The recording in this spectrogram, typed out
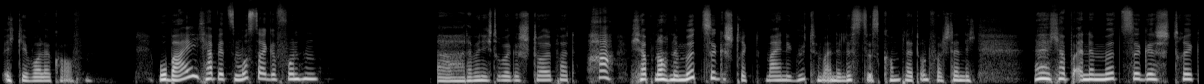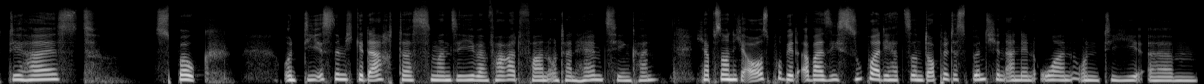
ich gehe Wolle kaufen. Wobei, ich habe jetzt ein Muster gefunden, ah, da bin ich drüber gestolpert. Ha, ich habe noch eine Mütze gestrickt. Meine Güte, meine Liste ist komplett unvollständig. Äh, ich habe eine Mütze gestrickt, die heißt Spoke. Und die ist nämlich gedacht, dass man sie beim Fahrradfahren unter den Helm ziehen kann. Ich habe es noch nicht ausprobiert, aber sie ist super. Die hat so ein doppeltes Bündchen an den Ohren und die, ähm,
